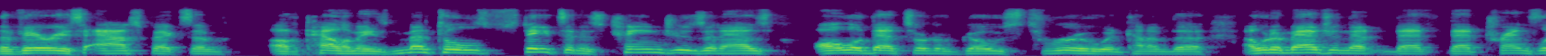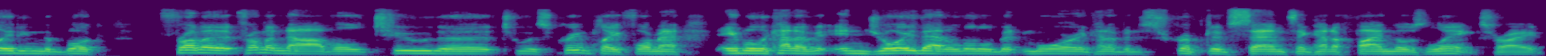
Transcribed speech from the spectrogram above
the various aspects of of Ptolemy's mental states and his changes, and as all of that sort of goes through, and kind of the I would imagine that that that translating the book from a from a novel to the to a screenplay format, able to kind of enjoy that a little bit more in kind of a descriptive sense and kind of find those links, right?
